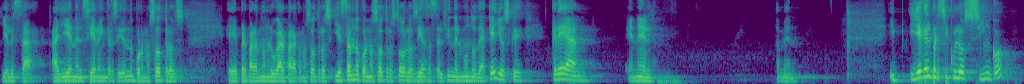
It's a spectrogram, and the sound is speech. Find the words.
y Él está allí en el cielo intercediendo por nosotros, eh, preparando un lugar para nosotros y estando con nosotros todos los días hasta el fin del mundo, de aquellos que crean en Él. Amén. Y, llega el versículo 5,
